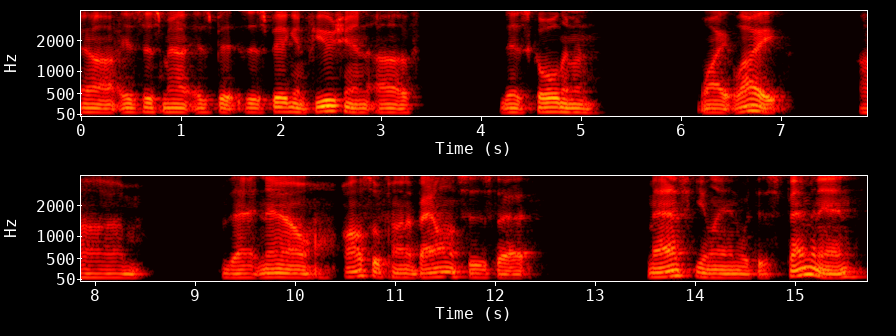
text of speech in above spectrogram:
uh, is this is, is this big infusion of this golden white light um, that now also kind of balances that masculine with this feminine.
